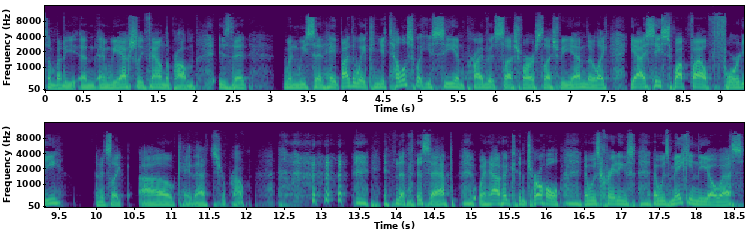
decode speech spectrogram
somebody and and we actually found the problem is that when we said, "Hey, by the way, can you tell us what you see in private slash var slash VM?" They're like, "Yeah, I see swap file forty, and it's like, "Okay, that's your problem." and that this app went out of control and was creating and was making the OS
